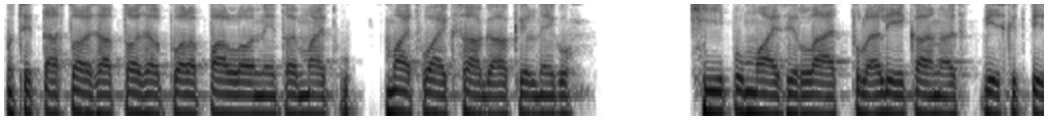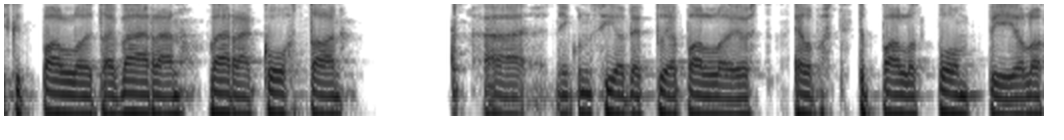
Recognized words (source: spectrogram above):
mutta sitten taas toisaalta toisella puolella palloa, niin toi White Saga on kyllä niinku hiipumaisilla, että tulee liikaa noita 50-50 palloja tai väärään, väärään kohtaan ää, niin kuin sijoitettuja palloja, joista helposti sitten pallot pomppii, jolloin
